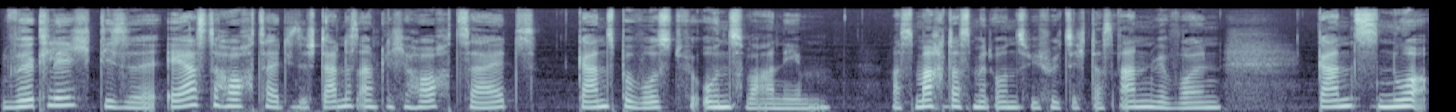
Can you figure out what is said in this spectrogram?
wirklich diese erste Hochzeit, diese standesamtliche Hochzeit ganz bewusst für uns wahrnehmen. Was macht das mit uns? Wie fühlt sich das an? Wir wollen ganz nur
